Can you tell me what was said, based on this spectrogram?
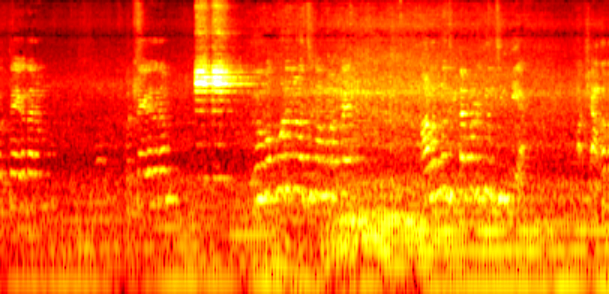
പ്രത്യേകതരം പ്രത്യേകതരം രൂപക്കൂടുതൽ വെച്ച് നമ്മളൊക്കെ അളന്ന് ചിട്ടപ്പെടുത്തി വെച്ചിരിക്കുക പക്ഷെ അതൊക്കെ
